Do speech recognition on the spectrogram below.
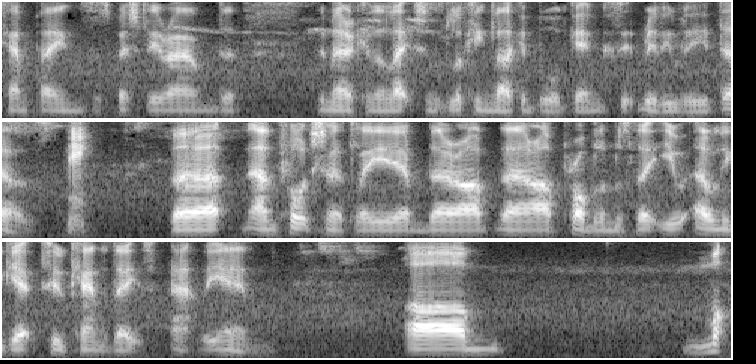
campaigns, especially around uh, the American elections, looking like a board game because it really, really does. Eh. But unfortunately, um, there are there are problems that you only get two candidates at the end. Um, mo-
